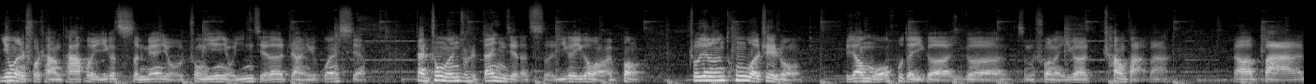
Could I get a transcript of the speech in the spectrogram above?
英文说唱它会一个词里面有重音有音节的这样一个关系，但中文就是单音节的词一个一个往外蹦，周杰伦通过这种比较模糊的一个一个怎么说呢一个唱法吧。然后把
